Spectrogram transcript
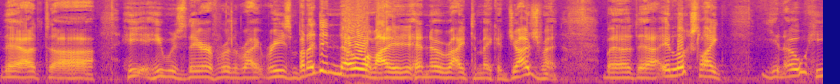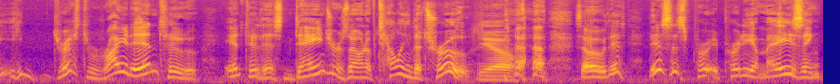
that uh, he he was there for the right reason, but I didn't know him. I had no right to make a judgment. But uh, it looks like you know, he, he drifted right into into this danger zone of telling the truth. Yeah. so this this is pre- pretty amazing,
